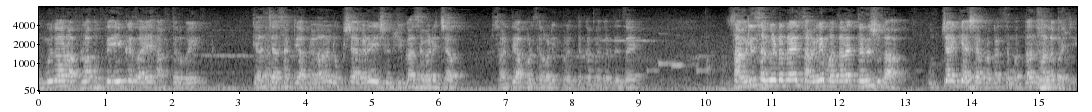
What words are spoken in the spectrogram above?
उमेदवार आपला फक्त एकच आहे अख्तरबाई त्याच्यासाठी आपल्याला लोकशाही आघाडी यशवंत विकास आघाडीच्या साठी आपण सर्वांनी प्रयत्न करणं गरजेचं आहे. चांगली संघटना आहे चांगले मतदार आहेत तरी सुद्धा उच्चांकी अशा प्रकारचं मतदान झालं पाहिजे.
